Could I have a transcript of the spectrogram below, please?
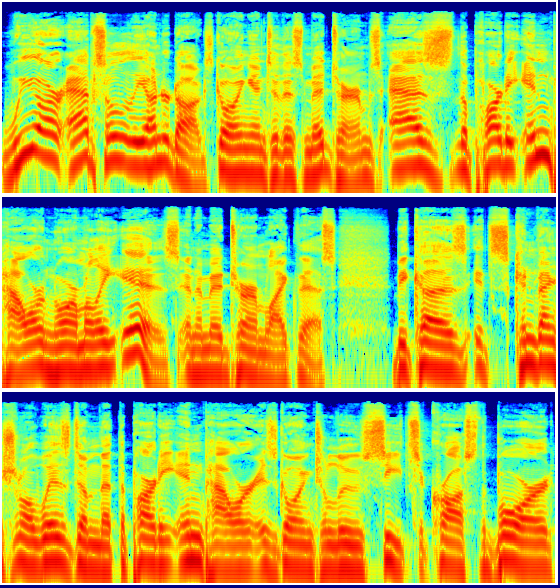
We are absolutely underdogs going into this midterms, as the party in power normally is in a midterm like this, because it's conventional wisdom that the party in power is going to lose seats across the board.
